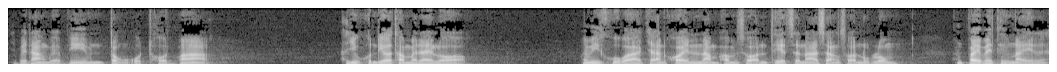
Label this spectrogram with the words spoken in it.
จะไปนั่งแบบนี้มันต้องอดทนมาก ถ้าอยู่คนเดียวทำไม่ได้หรอก ไม่มีครูบาอาจารย์คอยแนะนำพำสอนเทศนาสั่งสอนอบรม มันไปไม่ถึงไหนเลย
